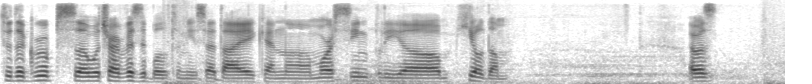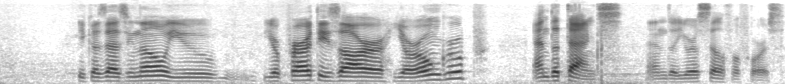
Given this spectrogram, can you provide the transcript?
to the groups uh, which are visible to me so that I can uh, more simply uh, heal them. I was because as you know you your priorities are your own group and the tanks and uh, yourself of course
